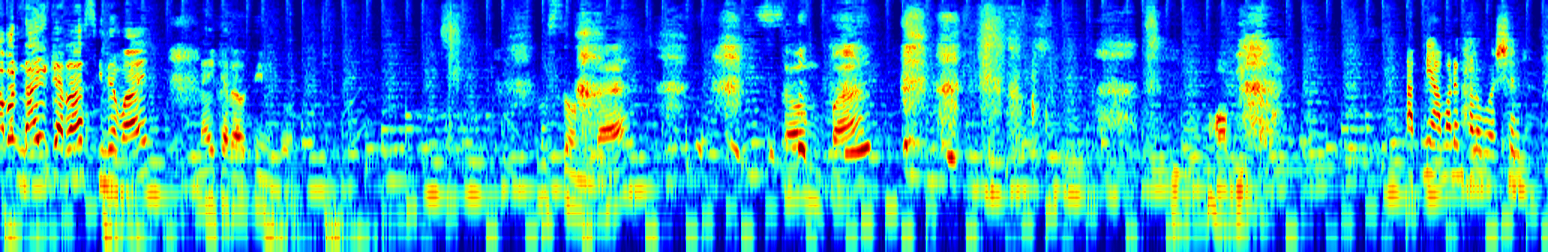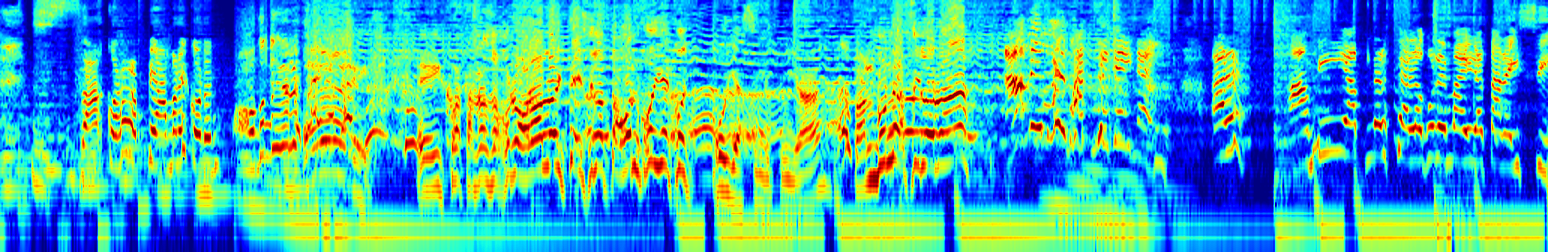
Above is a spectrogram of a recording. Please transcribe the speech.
আবার নায়িকারা সিনেমায় নায়িকারাও তিন বোন। সন্ধ্যা চম্পা। ববিতা। আপনি আমারে ভালোবাসেন। যা করার আপনি আমারে করেন। এই, কথাটা যখন ওরা লইতেছিল তখন কই কই কই আসিলি তুই হ্যাঁ? তখন বোন আসিল না? আমি থাকতে দেই নাই। আর আমি আপনার চেলা করে মাইরা তাড়াইছি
